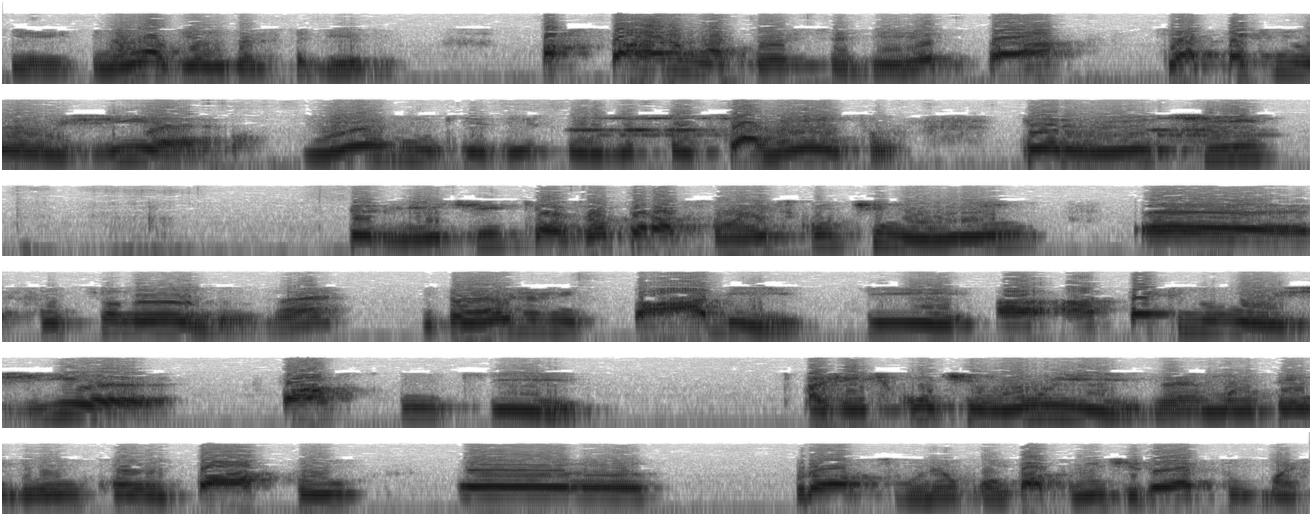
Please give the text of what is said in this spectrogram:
que não haviam percebido, passaram a perceber tá, que a tecnologia, mesmo que exista um distanciamento, permite, permite que as operações continuem é, funcionando. Né? Então hoje a gente sabe que a, a tecnologia faz com que a gente continue né, mantendo um contato é, próximo, né, um contato indireto, mas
